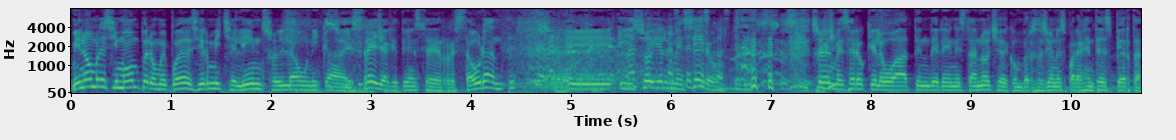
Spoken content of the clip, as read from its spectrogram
Mi nombre es Simón, pero me puede decir Michelin. Soy la única estrella que tiene este restaurante. Eh, y soy el mesero. asterisco. Soy el mesero que lo va a atender en esta noche de conversaciones para gente despierta.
